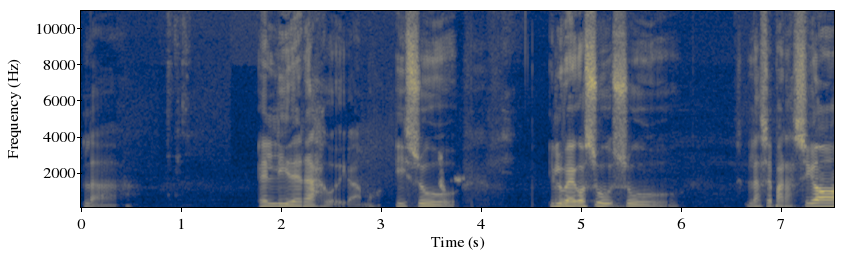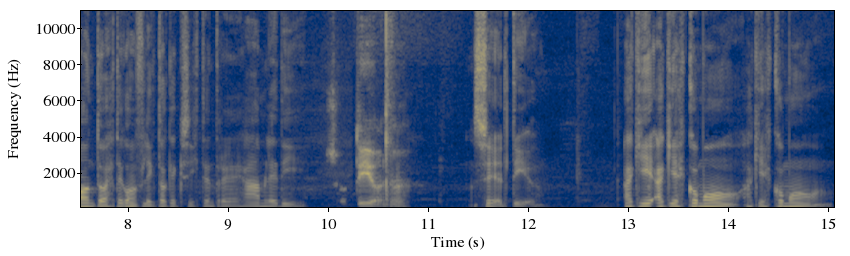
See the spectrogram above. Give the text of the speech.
la, el liderazgo, digamos. Y su. Y luego su, su. La separación, todo este conflicto que existe entre Hamlet y. Su tío, ¿no? Sí, el tío. Aquí, aquí es como. Aquí es como.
